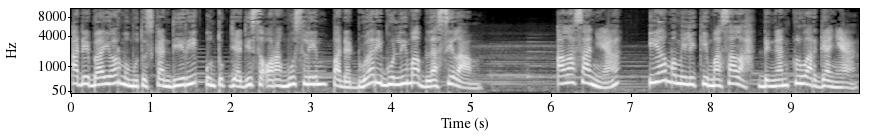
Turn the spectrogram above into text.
Adebayor memutuskan diri untuk jadi seorang muslim pada 2015 silam. Alasannya, ia memiliki masalah dengan keluarganya.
